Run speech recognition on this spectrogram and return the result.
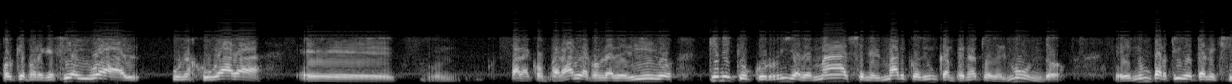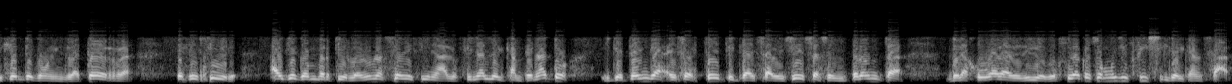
porque para que sea igual, una jugada eh, para compararla con la de Diego, tiene que ocurrir además en el marco de un campeonato del mundo, en un partido tan exigente como Inglaterra. Es decir, hay que convertirlo en una semifinal o final del campeonato y que tenga esa estética, esa belleza, esa impronta de la jugada de Diego. Es una cosa muy difícil de alcanzar.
